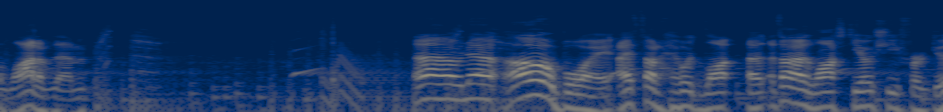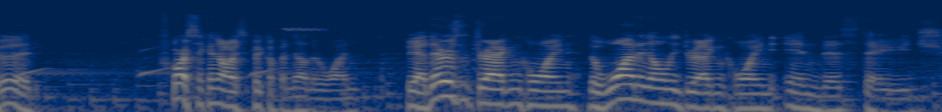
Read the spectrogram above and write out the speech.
lot of them. Oh no! Oh boy! I thought I would. Lo uh, I thought I lost Yoshi for good. Of course, I can always pick up another one. But yeah, there's the Dragon Coin, the one and only Dragon Coin in this stage.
